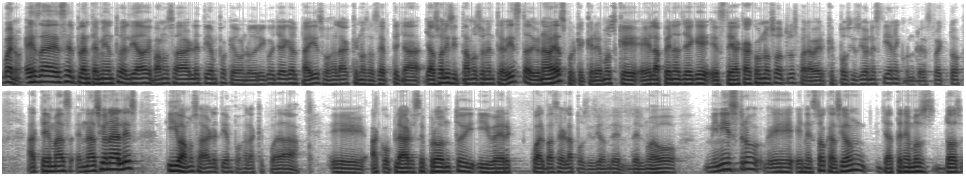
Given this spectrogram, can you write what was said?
Bueno, ese es el planteamiento del día de hoy. Vamos a darle tiempo a que don Rodrigo llegue al país. Ojalá que nos acepte. Ya, ya solicitamos una entrevista de una vez porque queremos que él apenas llegue, esté acá con nosotros para ver qué posiciones tiene con respecto a temas nacionales. Y vamos a darle tiempo. Ojalá que pueda eh, acoplarse pronto y, ver cuál va a ser la posición del, nuevo ministro. Eh, en esta ocasión ya tenemos dos,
